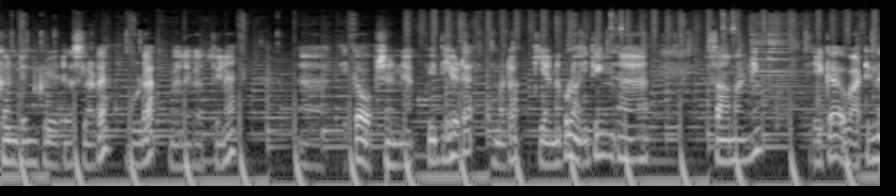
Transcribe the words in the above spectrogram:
කන්ටන් ක්‍රේටර්ස් ලට ගොඩක් වැදගත් වෙන එක ඔප්ෂන්යක් විදිහට මට කියන්න පුළන් ඉතින් සාමන්‍යෙන් ඒක වටින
